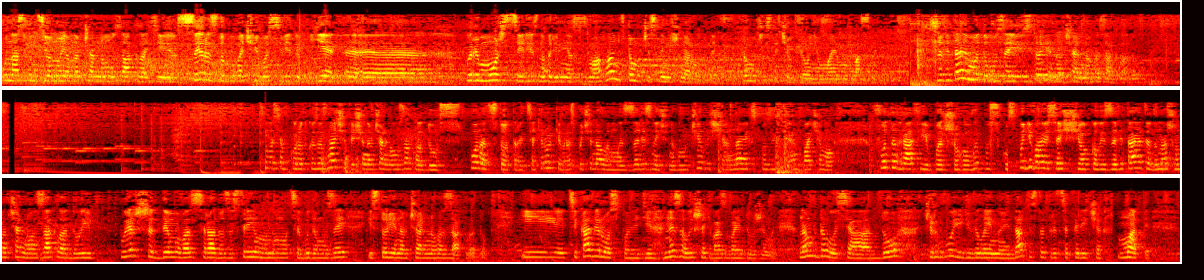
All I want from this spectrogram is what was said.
У нас функціонує в навчальному закладі серед здобувачів освіти. Є е, переможці різного рівня змагань, в тому числі міжнародних, в тому числі чемпіонів маємо власне. Завітаємо до музею історії навчального закладу. Хотілося б коротко зазначити, що навчальному закладу понад 130 років розпочинали ми з залізничного училища. На експозиціях бачимо фотографії першого випуску. Сподіваюся, що коли завітаєте до нашого навчального закладу і Перше, де ми вас радо зустрінемо, це буде музей історії навчального закладу. І цікаві розповіді не залишать вас байдужими. Нам вдалося до чергової ювілейної дати 130-річчя мати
